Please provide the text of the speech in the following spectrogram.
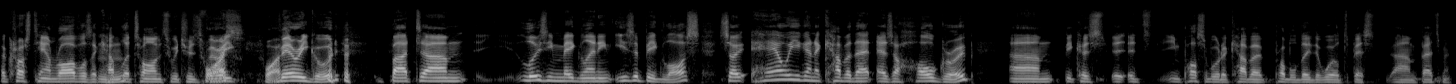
across town rivals a couple mm-hmm. of times, which was Twice. very Twice. very good. but um, losing Meg Lanning is a big loss. So how are you going to cover that as a whole group? Um, because it's impossible to cover probably the world's best um, batsman.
